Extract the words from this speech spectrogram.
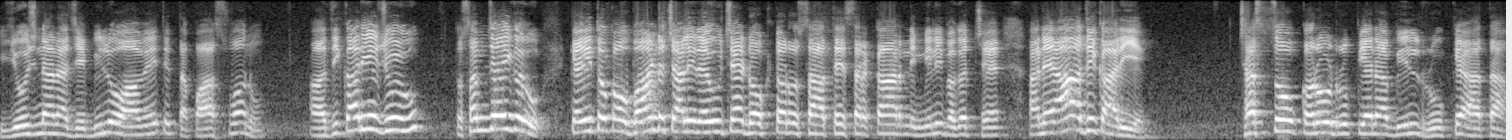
યોજનાના જે બિલો આવે તે તપાસવાનું. અધિકારીએ જોયું તો સમજાઈ ગયું કે અહીં તો કૌભાંડ ચાલી રહ્યું છે, ડોક્ટરો સાથે સરકારની મિલીભગત છે અને આ અધિકારીએ છસો કરોડ રૂપિયાના બિલ રોક્યા હતા.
